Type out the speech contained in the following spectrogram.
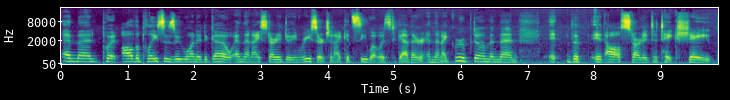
and then put all the places we wanted to go and then I started doing research and I could see what was together and then I grouped them and then it the it all started to take shape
